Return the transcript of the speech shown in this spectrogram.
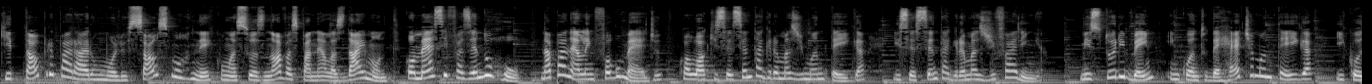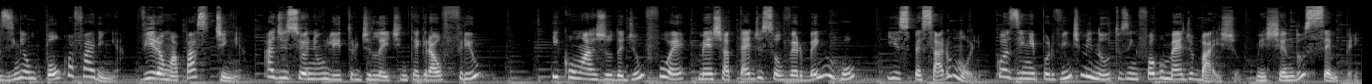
Que tal preparar um molho sauce mornay com as suas novas panelas Diamond? Comece fazendo roux. Na panela em fogo médio, coloque 60 gramas de manteiga e 60 gramas de farinha. Misture bem enquanto derrete a manteiga e cozinha um pouco a farinha. Vira uma pastinha. Adicione um litro de leite integral frio e, com a ajuda de um fouet, mexa até dissolver bem o roux e espessar o molho. Cozinhe por 20 minutos em fogo médio baixo, mexendo sempre.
